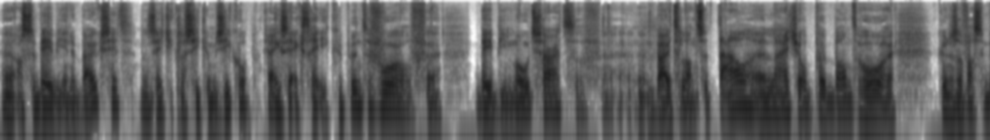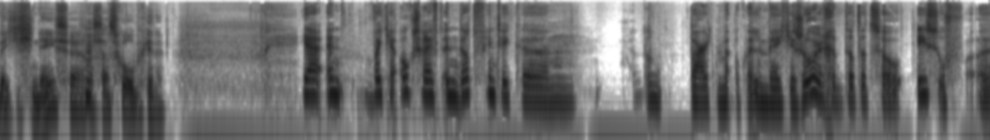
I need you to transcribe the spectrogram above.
Uh, als de baby in de buik zit, dan zet je klassieke muziek op. Krijgen ze extra IQ-punten voor, of uh, baby Mozart... of een buitenlandse taal laat je op band horen. Kunnen ze alvast een beetje Chinees als ze aan school beginnen. Ja, en wat je ook schrijft, en dat vind ik... Ehm, baart me ook wel een beetje zorgen dat het zo is. Of uh,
